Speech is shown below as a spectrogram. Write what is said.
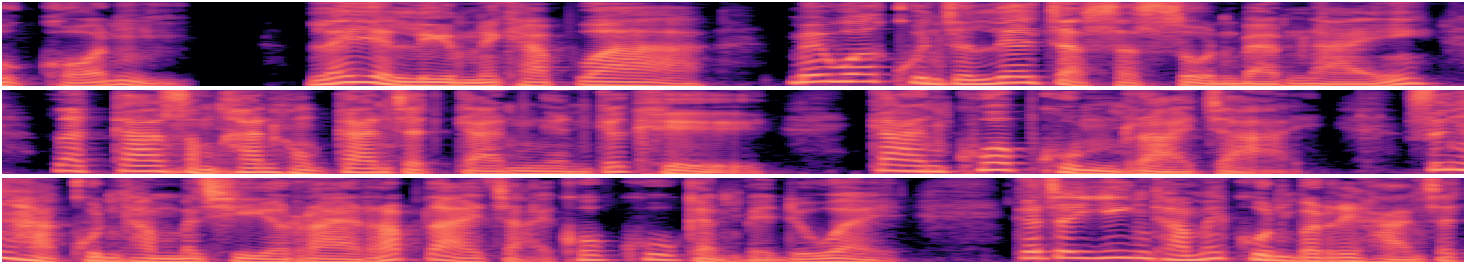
บุคคล และอย่าลืมนะครับว่า ไม่ว่าคุณจะเลือกจัดสัดส่วนแบบไหน หลักการสำคัญของการจัดการเงินก็คือ การควบคุมรายจ่าย ซึ่งหากคุณทำบัญชีรายรับรายจ่ายควบคู่กันไปด้วย ก็จะยิ่งทำให้คุณบริหารจัด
